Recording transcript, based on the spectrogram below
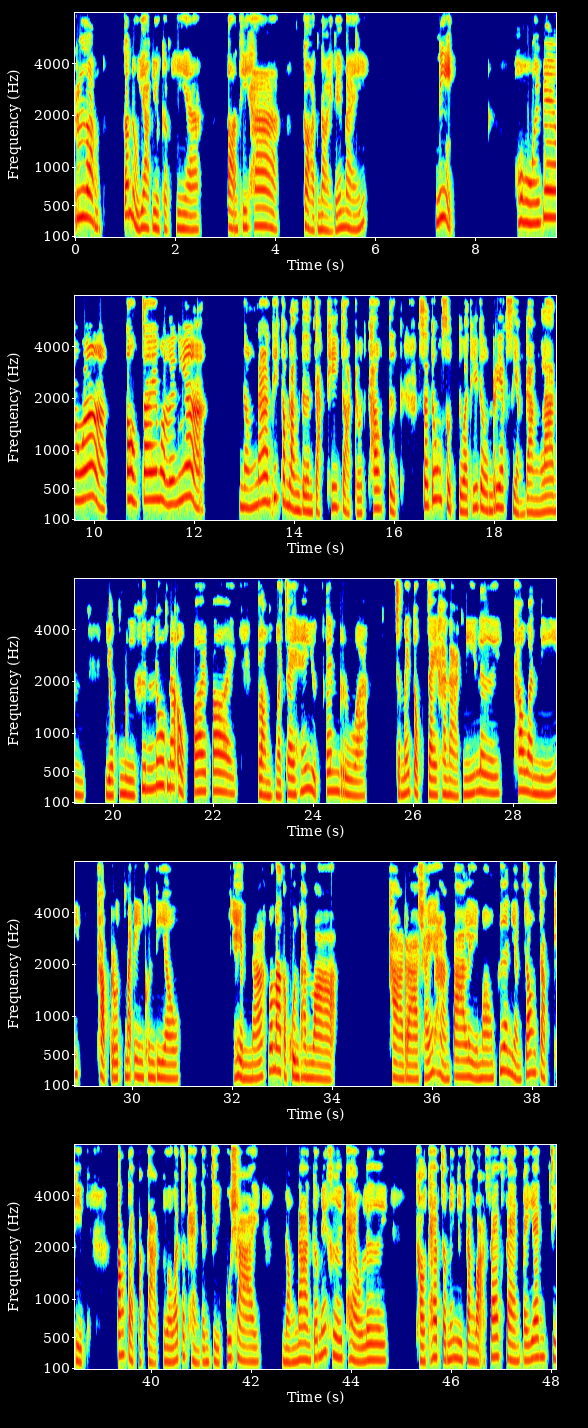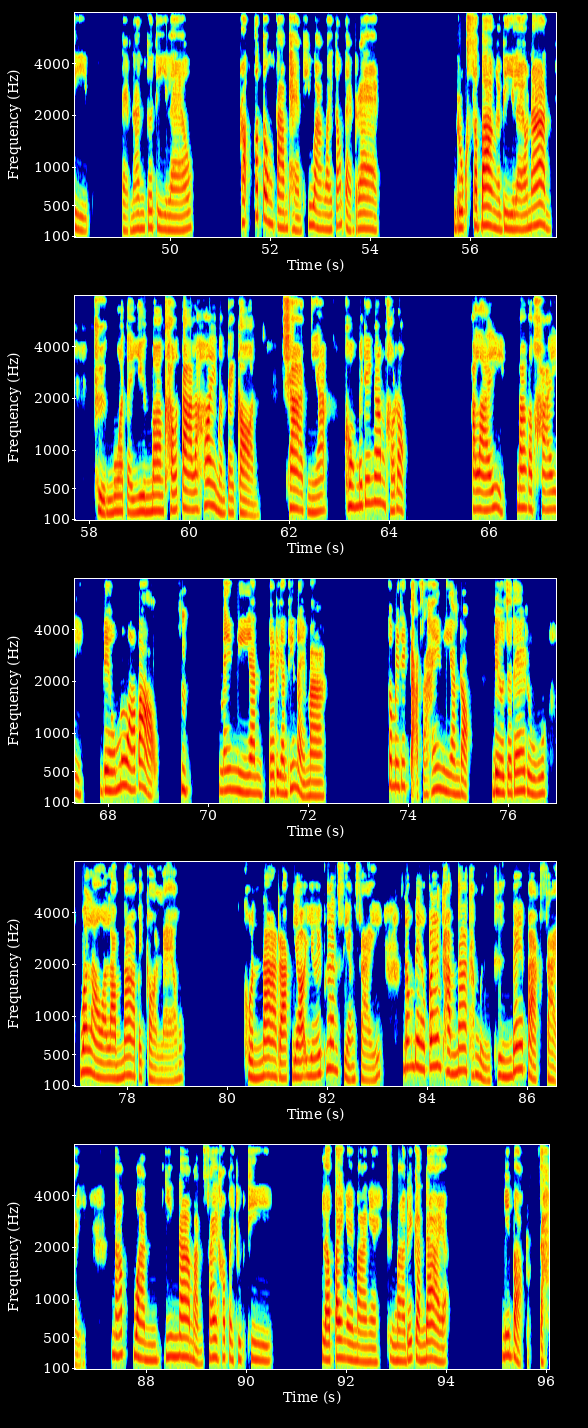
เรื่องก็หนูอยากอยู่กับเฮีย ตอนที่ห้ากอดหน่อยได้ไหม นี่ โหยเบลอะตกใจหมดเลยเนี่ย น้องน่านที่กำลังเดินจากที่จอดรถเข้าตึก สะดุ้งสุดตัวที่โดนเรียกเสียงดังลั่น ยกมือขึ้นลูบหน้าอกป้อยๆ กล่อมหัวใจให้หยุดเต้นรัว จะไม่ตกใจขนาดนี้เลย ถ้าวันนี้ ขับรถมาเองคนเดียว เห็นนะว่ามากับคุณพันวาทาราใช้หางตาเหล่มองเพื่อนอย่างจ้องจับผิด ตั้งแต่ประกาศตัวว่าจะแข่งกันจีบผู้ชาย น้องนานก็ไม่เคยแผ่วเลย เขาแทบจะไม่มีจังหวะแทรกแซงไปแย่งจีบ แต่นั่นก็ดีแล้ว เพราะก็ตรงตามแผนที่วางไว้ตั้งแต่แรก รุกซะบ้างอะดีแล้วน่าน ขืนมัวแต่ยืนมองเขาตาละห้อยเหมือนแต่ก่อน ชาติเนี้ย คงไม่ได้ง่ำเขาหรอก อะไร มากับใคร เบลมัวเปล่า ไม่เนียนไปเรียนที่ไหนมา ก็ไม่ได้กะจะให้เนียนหรอก เบลจะได้รู้ว่าเราล้ำหน้าไปก่อนแล้วคนน่ารักเยาะเย้ยเพื่อนเสียงใส น้องเบลแกล้งทำหน้าทะมึงทึงเบ้ปากใส่ นับวันยิ่งหน้าหมันไส้เข้าไปทุกที แล้วไปไงมาไง ถึงมาด้วยกันได้อะไม่บอกหรอกจ้ะ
